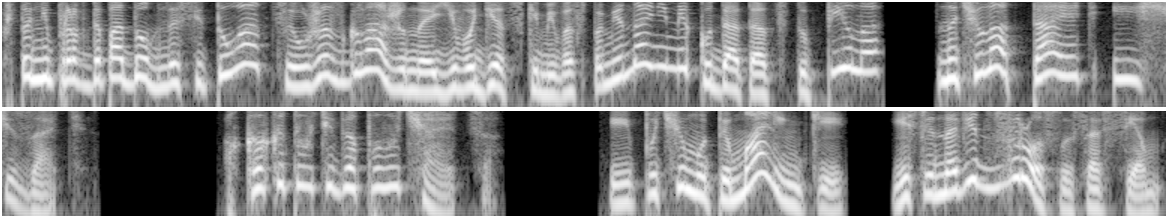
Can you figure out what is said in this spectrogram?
что неправдоподобная ситуация, уже сглаженная его детскими воспоминаниями, куда-то отступила, начала таять и исчезать. «А как это у тебя получается? И почему ты маленький, если на вид взрослый совсем?»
